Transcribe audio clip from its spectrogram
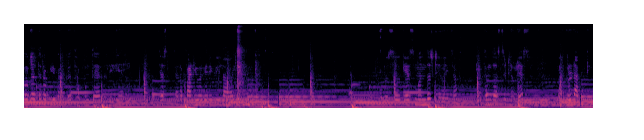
बघा तर आपली त्याला पाणी वगैरे काही लावायचं नाही थोडंसं गॅस मंदच ठेवायचा. एकदम जास्त ठेवल्यास भाकर डागते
